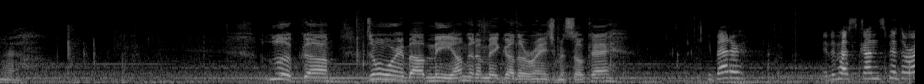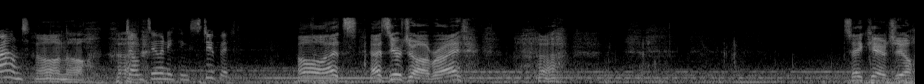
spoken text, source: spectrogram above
Yeah. Look, um, don't worry about me. I'm gonna make other arrangements, okay? You better. You're the best gunsmith around. Oh, no. Don't do anything stupid. oh, that's, that's your job, right? Take care, Jill.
